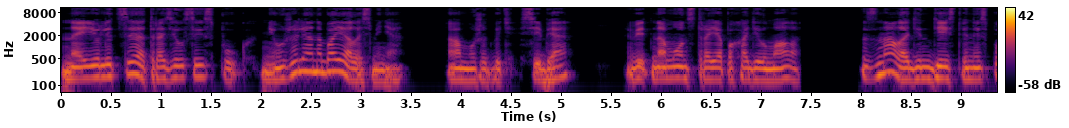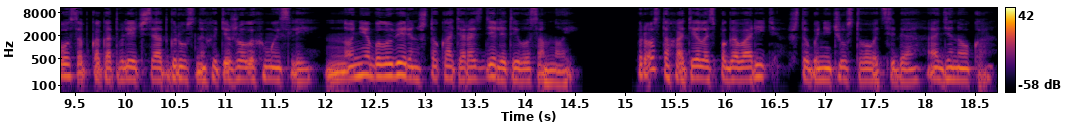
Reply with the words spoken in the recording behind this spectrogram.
На ее лице отразился испуг. Неужели она боялась меня? А может быть, себя? Ведь на монстра я походил мало. Знал один действенный способ, как отвлечься от грустных и тяжелых мыслей, но не был уверен, что Катя разделит его со мной. Просто хотелось поговорить, чтобы не чувствовать себя одиноко.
